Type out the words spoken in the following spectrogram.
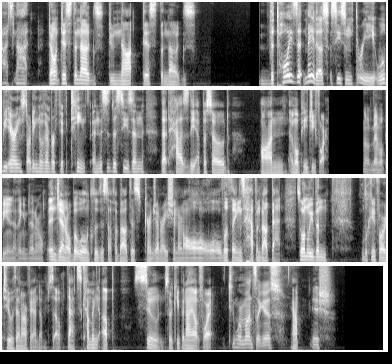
No, it's not. Don't diss the nugs. Do not diss the nugs. The Toys That Made Us Season 3 will be airing starting November 15th, and this is the season that has the episode on MLP G4 No MLP and I think in general. in general, but we'll include the stuff about this current generation and all the things happen about that. So, one we've been looking forward to within our fandom. So, that's coming up soon, so keep an eye out for it. Two more months, I guess. Yep. Ish.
